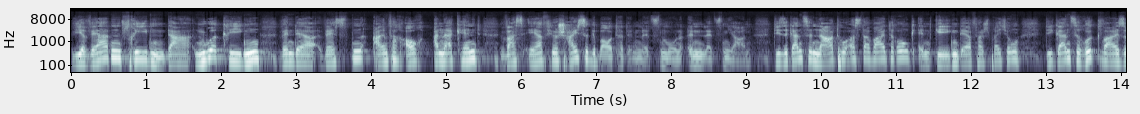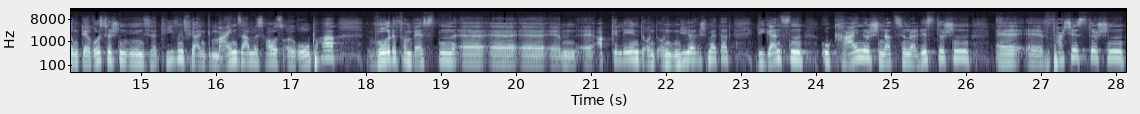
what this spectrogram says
wir werden Frieden da nur kriegen, wenn der Westen einfach auch anerkennt, was er für Scheiße gebaut hat in den letzten, Monaten, in den letzten Jahren. Diese ganze ganze NATO-Osterweiterung entgegen der Versprechung, die ganze Rückweisung der russischen Initiativen für ein gemeinsames Haus Europa wurde vom Westen äh, äh, ähm, äh, abgelehnt und, und niedergeschmettert. Die ganzen ukrainisch-nationalistischen, äh, äh, faschistischen,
